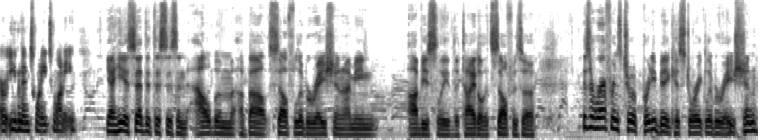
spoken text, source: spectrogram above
or even in 2020. Yeah, he has said that this is an album about self liberation. I mean, obviously the title itself is a is a reference to a pretty big historic liberation.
